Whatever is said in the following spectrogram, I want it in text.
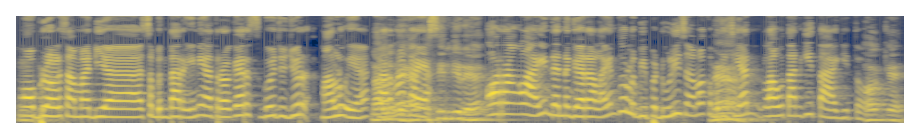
ngobrol sama dia sebentar ini ya Trokers, gue jujur malu ya Malu karena ya, kayak kesindir ya. orang lain dan negara lain tuh lebih peduli sama kebersihan lautan kita gitu. Oke.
